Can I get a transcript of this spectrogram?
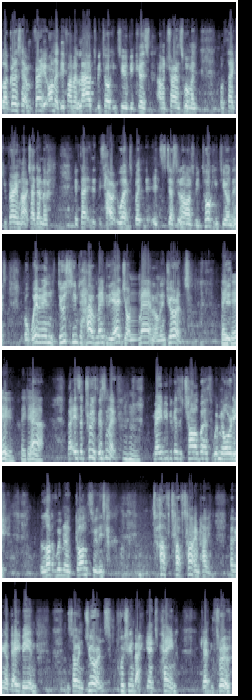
Well, I've got to say, I'm very honoured if I'm allowed to be talking to you because I'm a trans woman. Well, thank you very much. I don't know if that is how it works, but it's just an honour to be talking to you on this. But women do seem to have maybe the edge on men on endurance. They do. They do. Yeah, that is a truth, isn't it? Mm-hmm. Maybe because of childbirth, women already, a lot of women have gone through this tough, tough time having having a baby, and, and so endurance, pushing back against pain, getting through.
